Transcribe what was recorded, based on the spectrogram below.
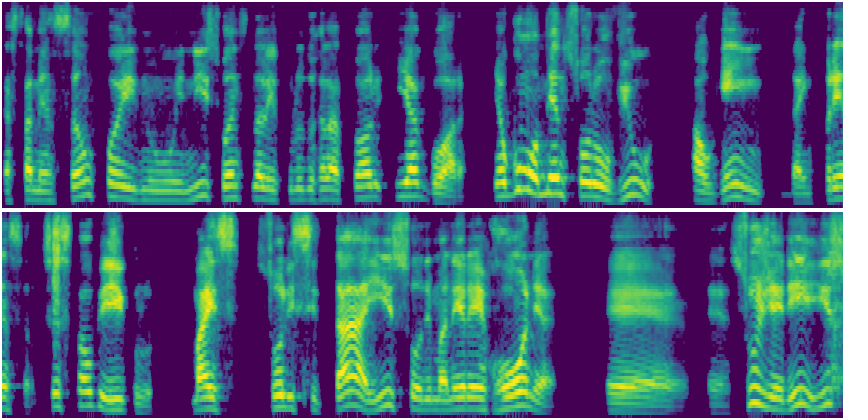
essa menção foi no início, antes da leitura do relatório, e agora. Em algum momento o senhor ouviu alguém da imprensa, não sei se está o veículo, mas solicitar isso de maneira errônea é, é, sugerir isso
